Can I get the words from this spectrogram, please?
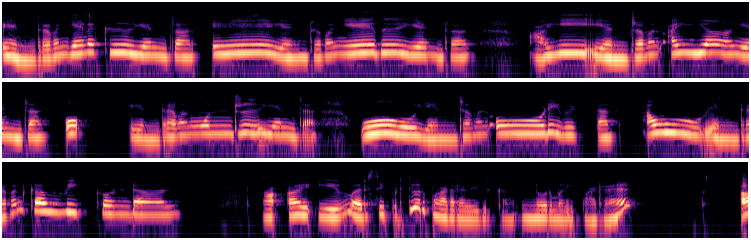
என்றவன் எனக்கு என்றான். ஏ என்றவன் ஏது என்றான். ஐ என்றவன் ஐயா என்றான். ஓ என்றவன் ஒன்று என்றான். ஓ என்றவன் ஓடிவிட்டான். ஔ என்றவன் கவ்விக்கொண்டான். அ வரிசைப்படுத்தி ஒரு பாடலை எழுதியிருக்காங்க. இன்னொரு முறை பாடுறேன். அ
